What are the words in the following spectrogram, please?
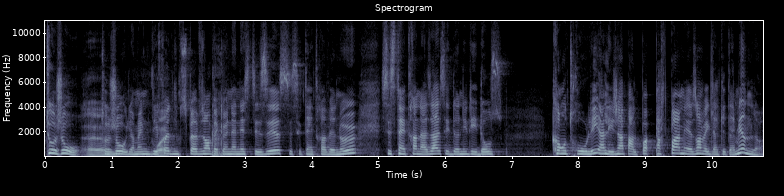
Toujours, Euh, toujours. Il y a même des ouais. fois une supervision avec un anesthésiste si c'est intraveineux. Si c'est intranasal, c'est donner des doses contrôlées. hein. Les gens parlent pas, partent pas à la maison avec de la kétamine. Là.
